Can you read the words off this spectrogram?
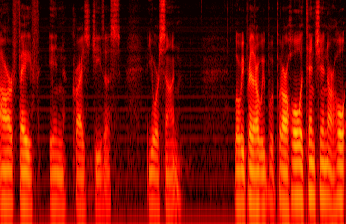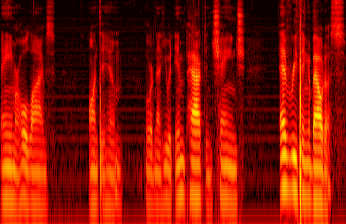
our faith in Christ Jesus, your Son. Lord, we pray that we would put our whole attention, our whole aim, our whole lives onto Him, Lord, and that He would impact and change everything about us,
